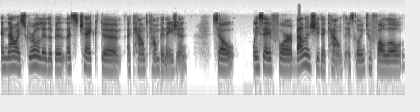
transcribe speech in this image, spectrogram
And now I scroll a little bit, let's check the account combination. So we say for balance sheet account, it's going to follow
